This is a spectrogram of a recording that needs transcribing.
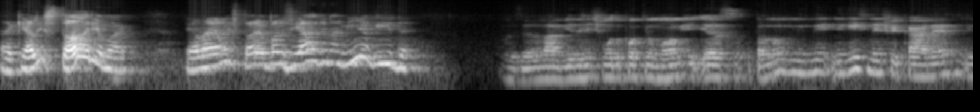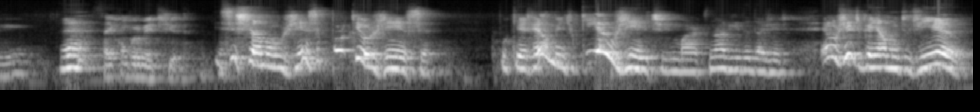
Aquela história, Marcos, ela é uma história baseada na minha vida. É, na vida a gente muda um pouquinho o nome para não ninguém se identificar, né? Ninguém é. sair comprometido. E se chama urgência, por que urgência? Porque realmente, o que é urgente, Marcos, na vida da gente? É urgente ganhar muito dinheiro?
